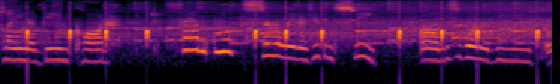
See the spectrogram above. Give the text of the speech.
playing a game called Fan Group Simulator. As you can see, um, this is going to be a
